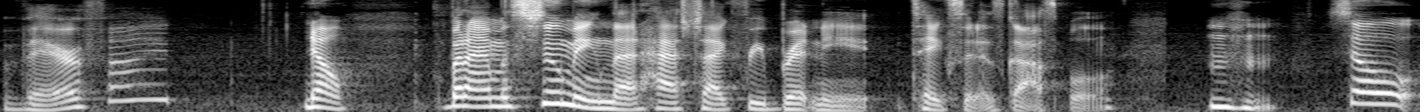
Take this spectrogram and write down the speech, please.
verified? No. But I'm assuming that hashtag free Britney takes it as gospel. So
